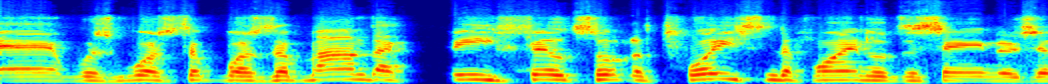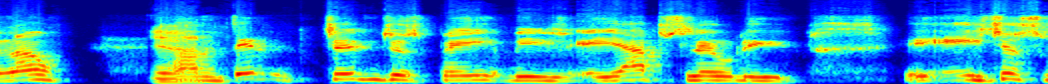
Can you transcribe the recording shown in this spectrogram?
uh, was was the, was the man that beat Phil Sutcliffe twice in the final of the seniors. You know, Yeah. and didn't didn't just beat me. He absolutely, he just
